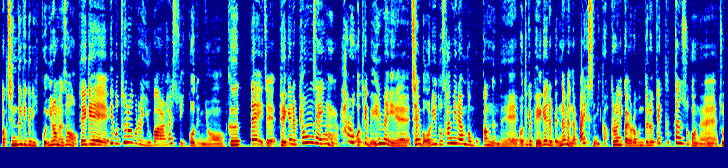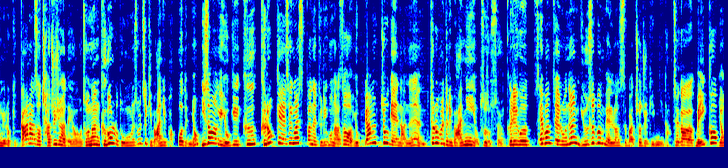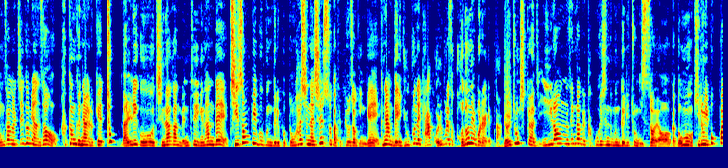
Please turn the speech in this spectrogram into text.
막 진드기들이 있고 이러면서 되게 피부 트러블을 유발할 수 있거든요. 그때 이제 베개를 평생 하루 어떻게 매일매일 제 머리도 3일에 한 번못 감는데 어떻게 베개를 맨날 맨날 빨겠습니까? 그러니까 여러분들은 깨끗한 수건을 좀 이렇게 깔아서 자주셔야 돼요. 저는 그걸로 도움을 솔직히 많이 받거든요. 이상하게 여기 그 그렇게 생활 습관을 들이고 나서 요 뺨 쪽에 나는 트러블들이 많이 없어졌어요. 그리고 세 번째로는 유수분 밸런스 맞춰주기입니다. 제가 메이크업 영상을 찍으면서 가끔 그냥 이렇게 툭 날리고 지나간 멘트이긴 한데 지성 피부분들이 보통 하시는 실수가 대표적인 게 그냥 내 유분을 다 얼굴에서 걷어내버려야겠다. 멸종 시켜야지. 이런 생각을 갖고 계시는 분들이 좀 있어요. 그러니까 너무 기름이 폭발된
